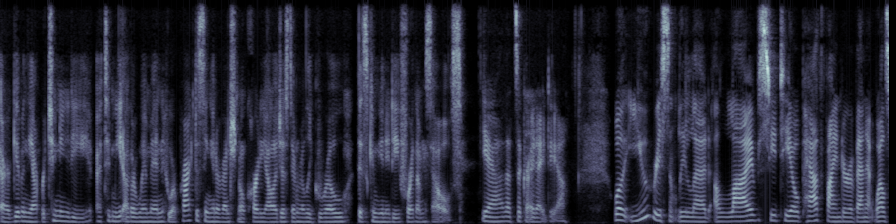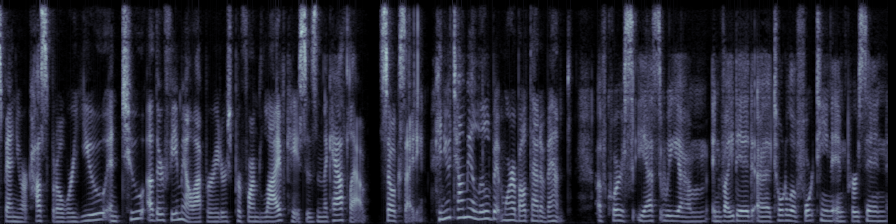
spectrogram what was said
are given the opportunity uh, to meet other women who are practicing interventional cardiologists and really grow this community for themselves. Yeah, that's a great idea. Well, you recently led a live CTO Pathfinder event at WellSpan York Hospital where you and two other female operators performed live cases in the cath lab. So exciting. Can you tell me a little bit more about that event? Of course, yes. We um, invited a total of 14 in person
